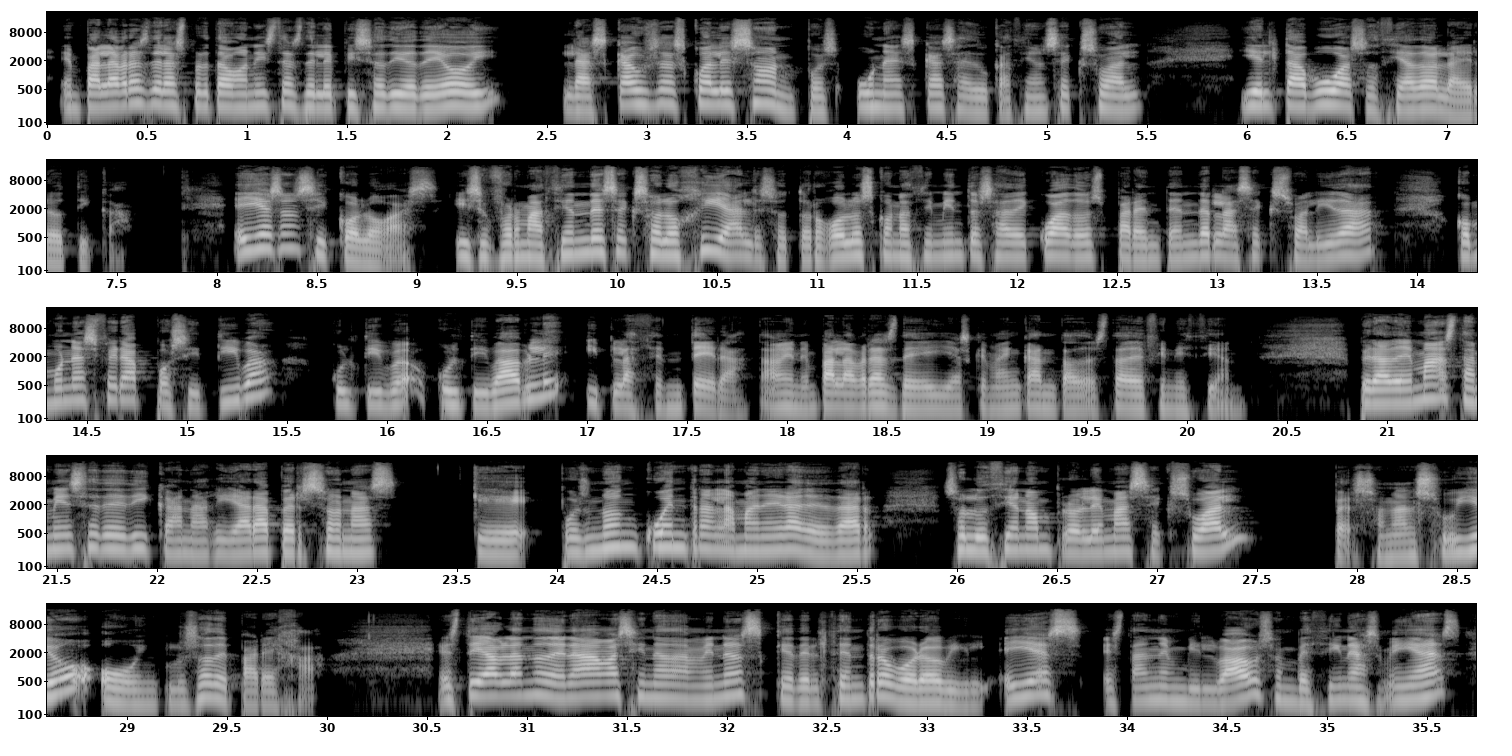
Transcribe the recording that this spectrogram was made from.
En palabras de las protagonistas del episodio de hoy, las causas cuáles son? Pues una escasa educación sexual y el tabú asociado a la erótica. Ellas son psicólogas y su formación de sexología les otorgó los conocimientos adecuados para entender la sexualidad como una esfera positiva, cultivable y placentera, también en palabras de ellas, que me ha encantado esta definición. Pero además también se dedican a guiar a personas que pues no encuentran la manera de dar solución a un problema sexual personal suyo o incluso de pareja. Estoy hablando de nada más y nada menos que del centro Borovil. Ellas están en Bilbao, son vecinas mías,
